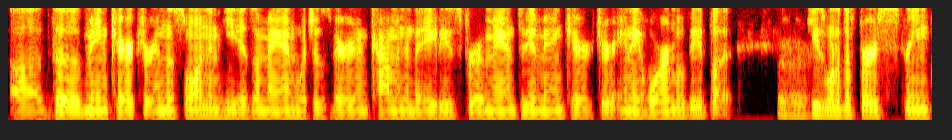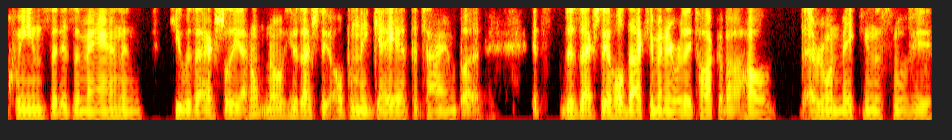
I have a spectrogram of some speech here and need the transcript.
uh, the main character in this one. And he is a man, which was very uncommon in the 80s for a man to be a main character in a horror movie. But mm-hmm. he's one of the first Scream Queens that is a man. And he was actually, I don't know, he was actually openly gay at the time, but it's there's actually a whole documentary where they talk about how everyone making this movie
